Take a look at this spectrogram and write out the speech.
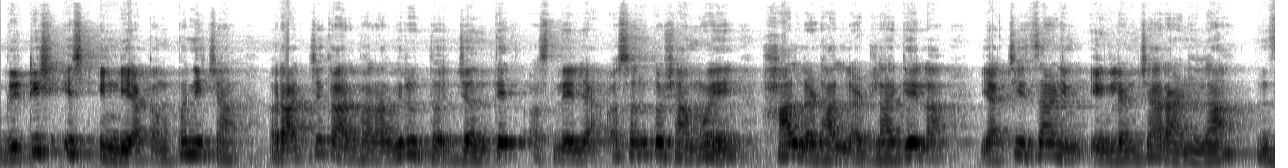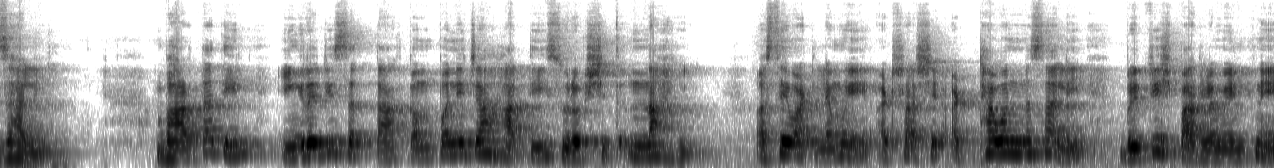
ब्रिटिश ईस्ट इंडिया कंपनीच्या राज्यकारभाराविरुद्ध जनतेत असलेल्या असंतोषामुळे हा लढा लढला गेला याची जाणीव इंग्लंडच्या राणीला झाली. भारतातील इंग्रजी सत्ता कंपनीच्या हाती सुरक्षित नाही असे वाटल्यामुळे अठराशे अठ्ठावन्न साली ब्रिटिश पार्लमेंटने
